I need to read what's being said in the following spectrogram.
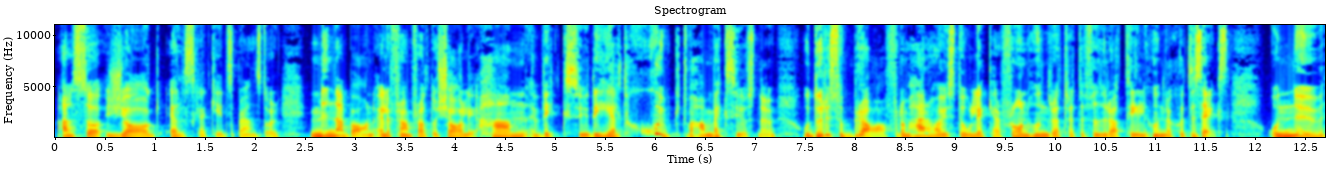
Alltså, jag älskar Kids Brand Store. Mina barn, eller framförallt då Charlie, han växer ju. Det är helt sjukt vad han växer just nu. Och då är det så bra, för de här har ju storlekar från 134 till 176. Och nu,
